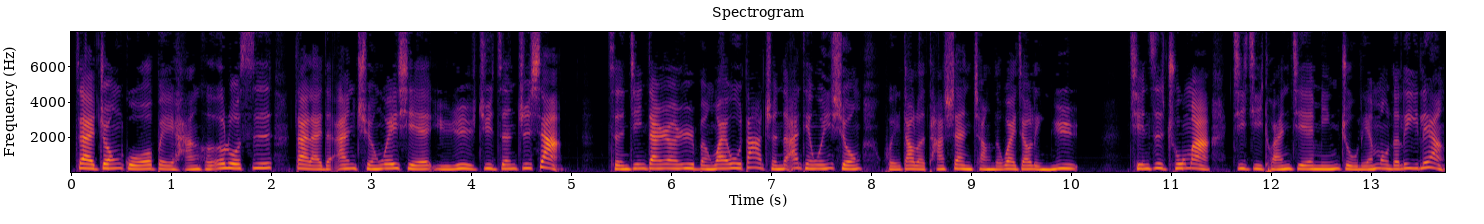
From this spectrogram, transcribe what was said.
在中国、北韩和俄罗斯带来的安全威胁与日俱增之下，曾经担任日本外务大臣的岸田文雄回到了他擅长的外交领域。亲自出马，积极团结民主联盟的力量，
